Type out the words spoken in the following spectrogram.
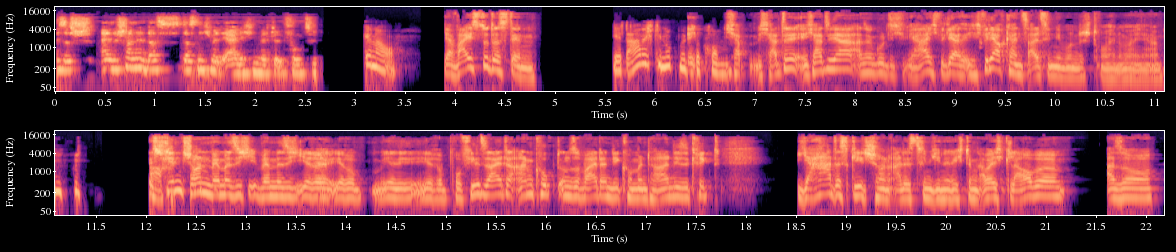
Es ist eine Schande, dass das nicht mit ehrlichen Mitteln funktioniert. Genau. Ja, weißt du das denn? Ja, da habe ich genug mitbekommen. Ich, ich, hab, ich hatte, ich hatte ja, also gut, ich, ja, ich will ja, ich will ja auch kein Salz in die Wunde streuen, aber ja. es stimmt schon, wenn man sich, wenn man sich ihre, ihre, ihre, ihre Profilseite anguckt und so weiter, und die Kommentare, die sie kriegt, ja, das geht schon alles ziemlich in die Richtung. Aber ich glaube, also,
